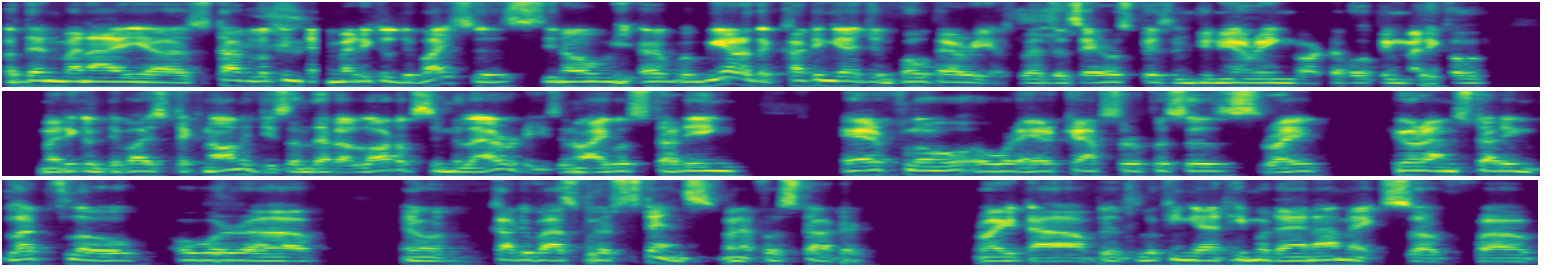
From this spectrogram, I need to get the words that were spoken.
but then when I uh, started looking at medical devices, you know, we, uh, we are at the cutting edge in both areas, whether it's aerospace engineering or developing medical medical device technologies, and there are a lot of similarities. You know, I was studying airflow over aircraft surfaces, right? Here I'm studying blood flow over, uh, you know, cardiovascular stents when I first started right? Uh, we're looking at hemodynamics of uh,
